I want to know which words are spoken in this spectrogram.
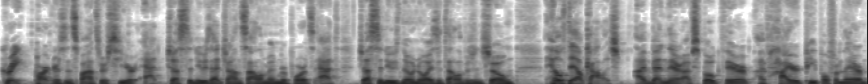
great partners and sponsors here at Just the News, at John Solomon Reports, at Just the News, No Noise, a television show, Hillsdale College. I've been there. I've spoke there. I've hired people from there.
